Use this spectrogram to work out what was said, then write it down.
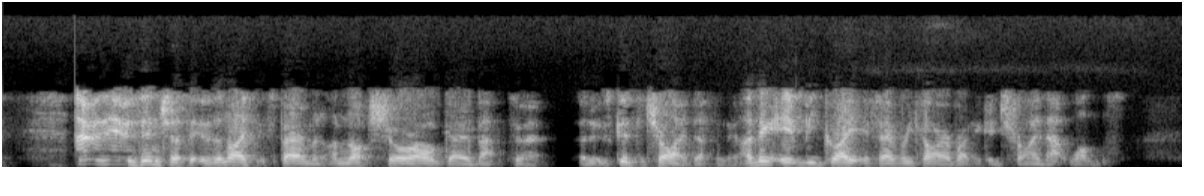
it, was, interesting. It was a nice experiment. I'm not sure I'll go back to it, but it was good to try, definitely. I think it'd be great if every chiropractor could try that once.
